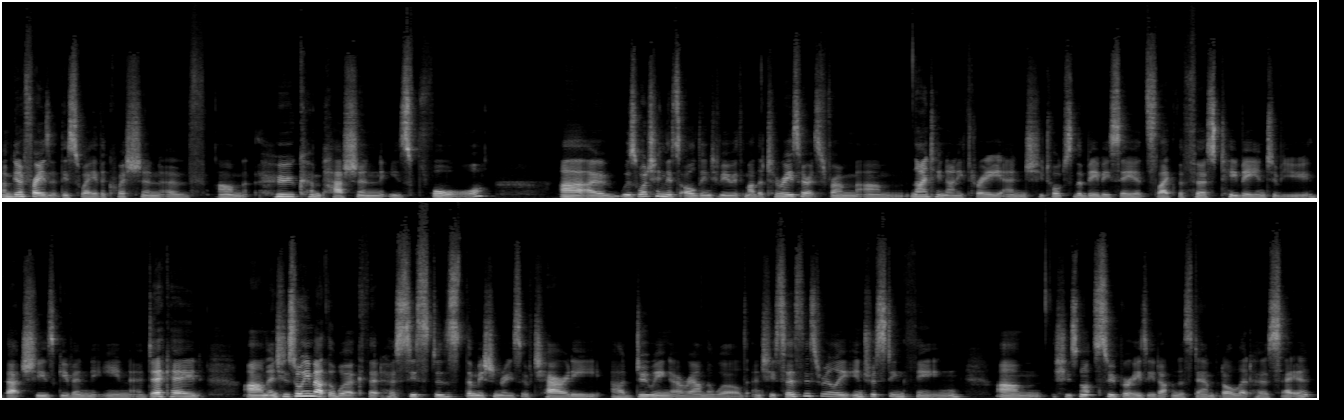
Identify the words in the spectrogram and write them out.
I'm going to phrase it this way the question of um, who compassion is for. Uh, I was watching this old interview with Mother Teresa. It's from um, 1993, and she talks to the BBC. It's like the first TV interview that she's given in a decade. Um, and she's talking about the work that her sisters, the missionaries of charity, are doing around the world. And she says this really interesting thing. Um, she's not super easy to understand, but I'll let her say it.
